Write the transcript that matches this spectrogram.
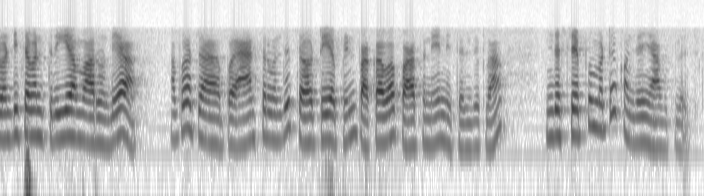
டுவெண்ட்டி செவன் த்ரீயாக மாறும் இல்லையா? அப்போ இப்போ ஆன்சர் வந்து தேர்ட்டி அப்படின்னு பக்காவாக பார்த்தோன்னே நீ தெரிஞ்சுக்கலாம். இந்த ஸ்டெப்பு மட்டும் கொஞ்சம் ஞாபகத்தில் வச்சுக்கலாம்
